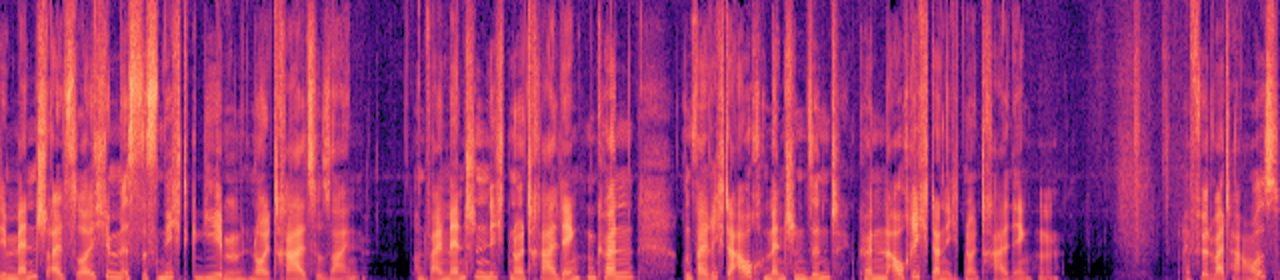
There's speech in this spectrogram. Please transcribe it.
dem Mensch als solchem ist es nicht gegeben, neutral zu sein. Und weil Menschen nicht neutral denken können und weil Richter auch Menschen sind, können auch Richter nicht neutral denken. Er führt weiter aus,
